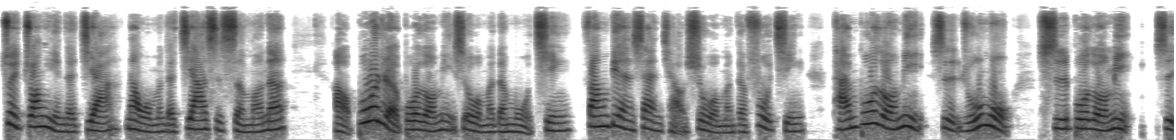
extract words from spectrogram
最庄严的家。那我们的家是什么呢？好，般若波罗蜜是我们的母亲，方便善巧是我们的父亲，檀波罗蜜是乳母，尸波罗蜜是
